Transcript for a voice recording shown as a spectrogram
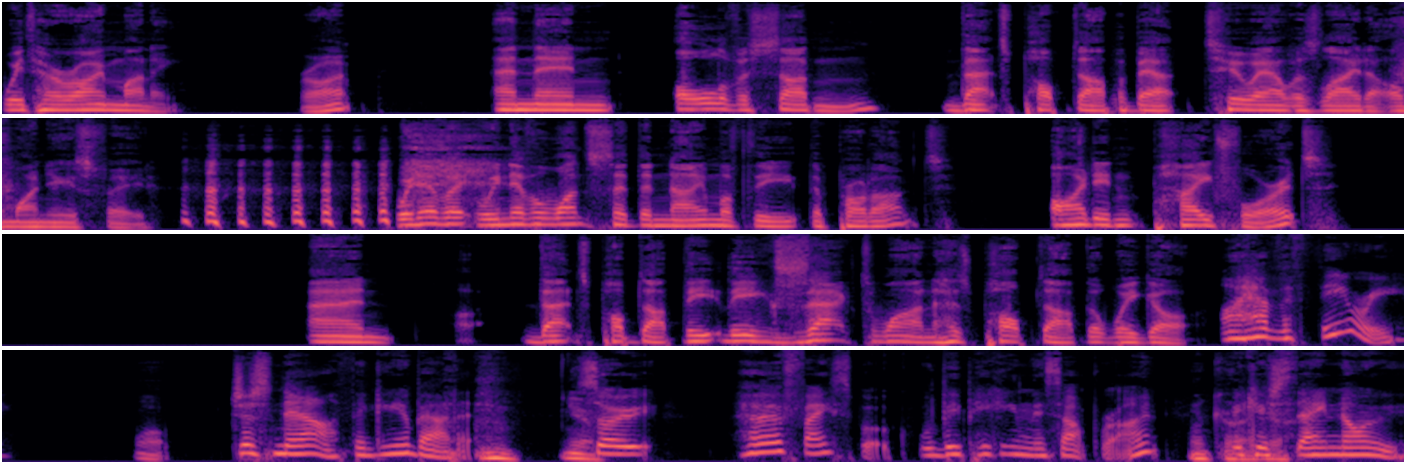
with her own money, right? And then all of a sudden, that's popped up about two hours later on my news feed. we never, we never once said the name of the, the product. I didn't pay for it. And uh, that's popped up. The, the exact one has popped up that we got. I have a theory. What? Just now, thinking about it. Yeah. So her Facebook would be picking this up, right? Okay, Because yeah. they know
